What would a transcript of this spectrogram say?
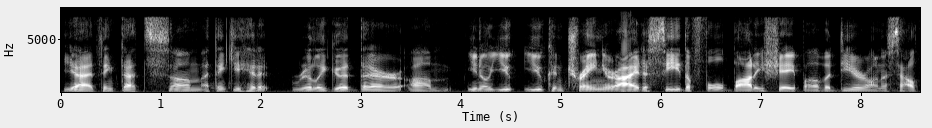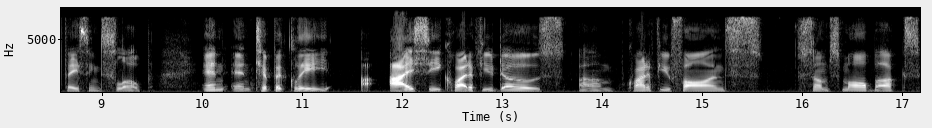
Yeah, I think that's. Um, I think you hit it really good there. Um, you know, you you can train your eye to see the full body shape of a deer on a south-facing slope, and and typically I see quite a few does, um, quite a few fawns, some small bucks.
